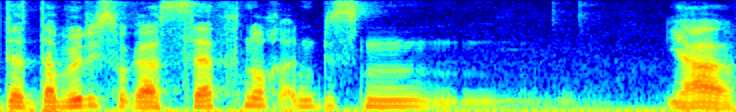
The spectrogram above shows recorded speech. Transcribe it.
Da, da würde ich sogar Seth noch ein bisschen, ja,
